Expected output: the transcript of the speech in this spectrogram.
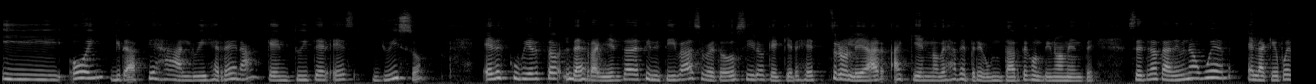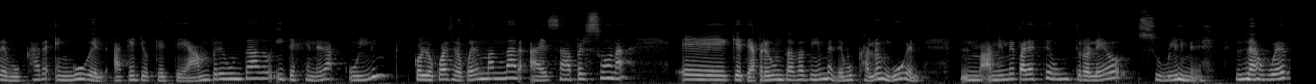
Y hoy, gracias a Luis Herrera, que en Twitter es Yuiso, he descubierto la herramienta definitiva, sobre todo si lo que quieres es trolear a quien no deja de preguntarte continuamente. Se trata de una web en la que puedes buscar en Google aquello que te han preguntado y te genera un link con lo cual se lo pueden mandar a esa persona eh, que te ha preguntado a ti en vez de buscarlo en Google. A mí me parece un troleo sublime. La web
